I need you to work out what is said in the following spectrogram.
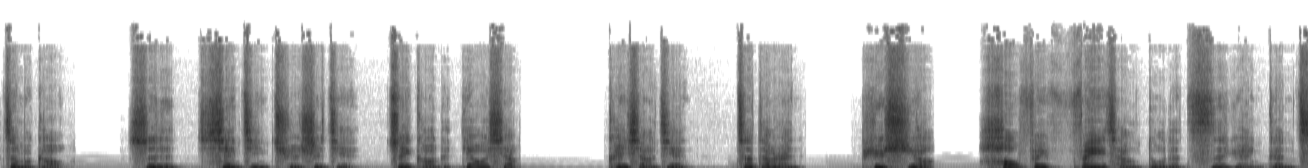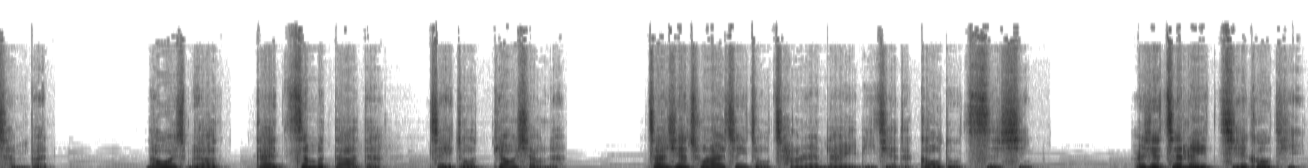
这么高，是现今全世界最高的雕像。可以想见，这当然必须要耗费非常多的资源跟成本。那为什么要盖这么大的这座雕像呢？展现出来是一种常人难以理解的高度自信。而且这类结构体，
